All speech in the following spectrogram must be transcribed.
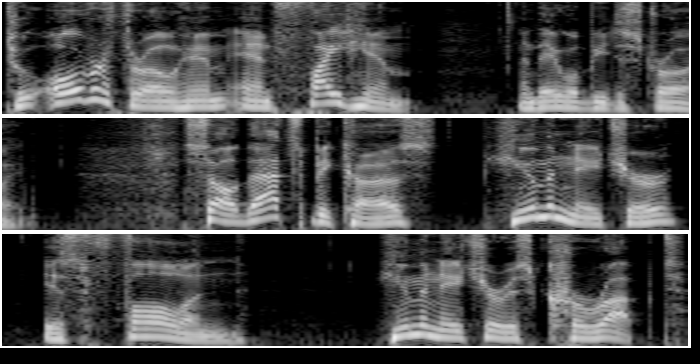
to overthrow him and fight him, and they will be destroyed. So that's because human nature is fallen. Human nature is corrupt.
